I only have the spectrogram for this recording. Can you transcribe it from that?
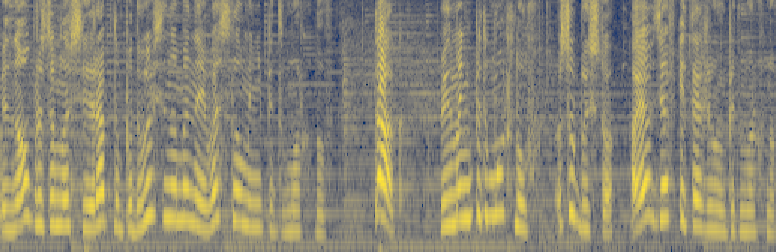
він знову приземлився і раптом подивився на мене і весело мені підморгнув. Так, він мені підморгнув особисто, а я взяв і теж йому підморгнув.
